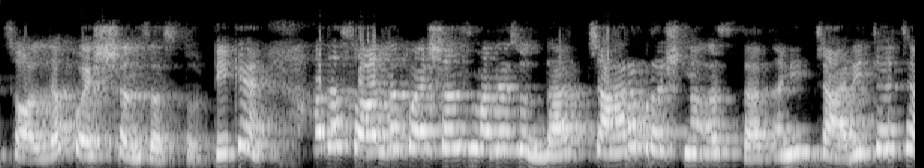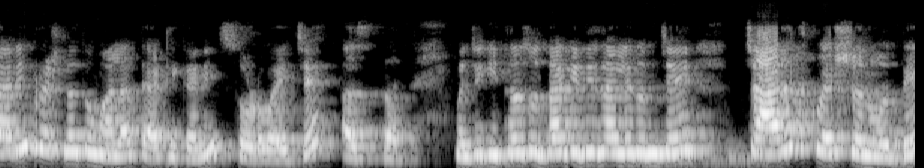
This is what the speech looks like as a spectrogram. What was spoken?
सॉल्व द क्वेश्चन्स असतो. ठीक आहे? आता सॉल्व द क्वेश्चन्समध्ये सुद्धा चार प्रश्न असतात आणि चारीच्या चारी प्रश्न तुम्हाला त्या ठिकाणी सोडवायचे असतात. म्हणजे इथं सुद्धा किती झाले तुमचे? चारच क्वेश्चन होते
